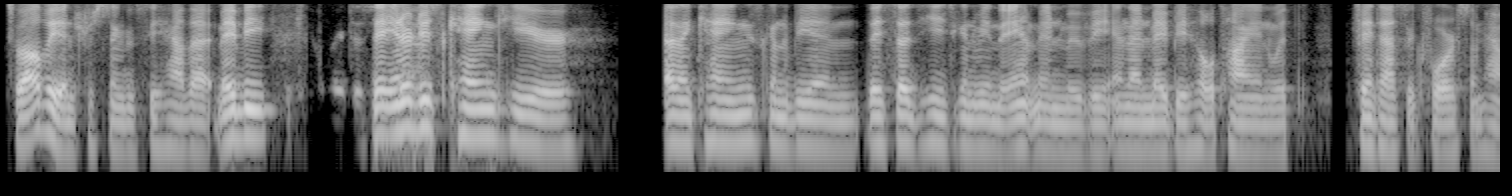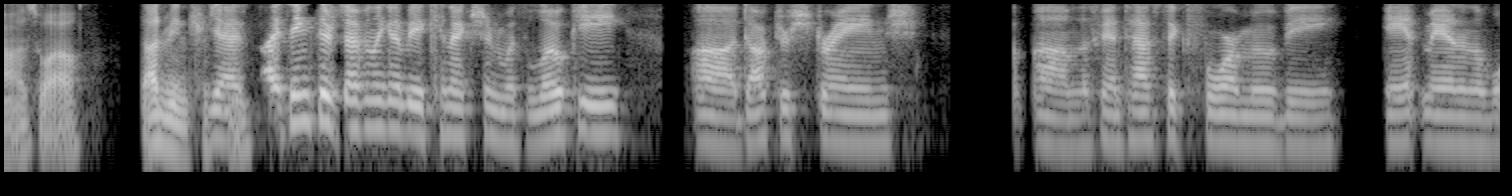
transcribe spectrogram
So that'll be interesting to see how that. Maybe Can't wait to see they that. introduced Kang here, and then Kang's gonna be in. They said he's gonna be in the Ant Man movie, and then maybe he'll tie in with Fantastic Four somehow as well. That'd be interesting. Yes, I think there's definitely going to be a connection with Loki, uh, Doctor Strange, um, the Fantastic Four movie, Ant Man and the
